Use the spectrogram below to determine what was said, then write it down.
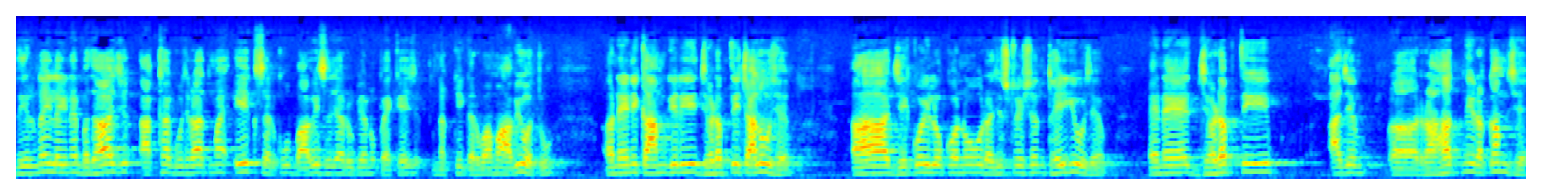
નિર્ણય લઈને બધા જ આખા ગુજરાતમાં એક સરખું બાવીસ હજાર રૂપિયાનું પેકેજ નક્કી કરવામાં આવ્યું હતું અને એની કામગીરી ઝડપથી ચાલુ છે. આ જે કોઈ લોકોનું રજિસ્ટ્રેશન થઈ ગયું છે એને ઝડપથી આ જે રાહતની રકમ છે,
